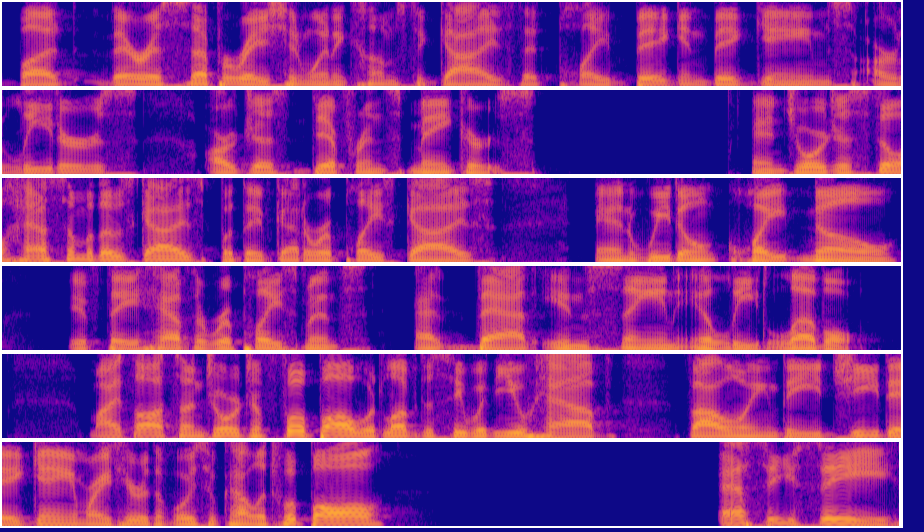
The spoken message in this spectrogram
but there is separation when it comes to guys that play big and big games, are leaders, are just difference makers. And Georgia still has some of those guys, but they've got to replace guys, and we don't quite know if they have the replacements at that insane elite level. My thoughts on Georgia football. Would love to see what you have following the G Day game right here at the Voice of College Football. SEC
